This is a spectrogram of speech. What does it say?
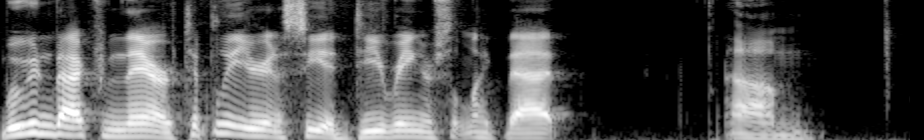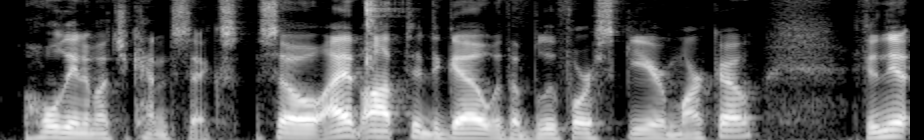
Moving back from there, typically you're going to see a D-ring or something like that um, holding a bunch of chem sticks. So I've opted to go with a Blue Force Gear Marco. If you,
